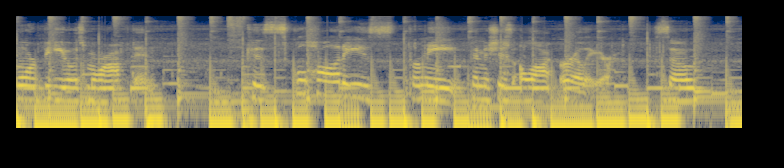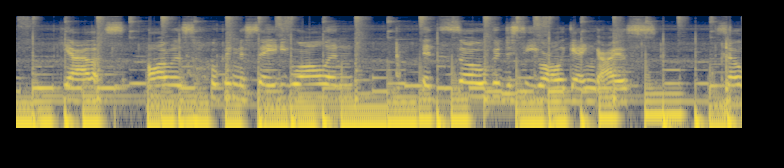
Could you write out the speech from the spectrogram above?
more videos more often. Because school holidays for me finishes a lot earlier. So, yeah, that's all I was hoping to say to you all, and it's so good to see you all again, guys. So,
